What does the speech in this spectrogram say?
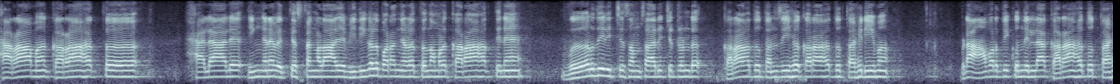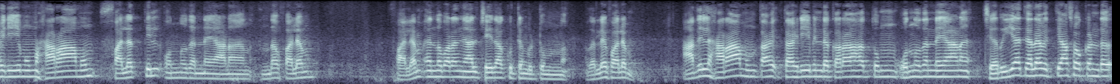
ഹറാമ് കറാഹത്ത് ഹലാൽ ഇങ്ങനെ വ്യത്യസ്തങ്ങളായ വിധികൾ പറഞ്ഞെടുത്ത് നമ്മൾ കറാഹത്തിനെ വേർതിരിച്ച് സംസാരിച്ചിട്ടുണ്ട്. കറാഹത്ത് തൻസീഹ് കറാഹത്ത് തഹരീമ്. ഇവിടെ ആവർത്തിക്കുന്നില്ല. കറാഹത്തു തഹരീമും ഹറാമും ഫലത്തിൽ ഒന്ന് തന്നെയാണ്. എന്താ ഫലം? ഫലം എന്ന് പറഞ്ഞാൽ ചെയ്താൽ കുറ്റം കിട്ടും എന്ന് അതല്ലേ ഫലം? അതിൽ ഹറാമും തഹ തഹരീമിന്റെ കറാഹത്തും ഒന്ന് തന്നെയാണ്. ചെറിയ ചില വ്യത്യാസമൊക്കെ ഉണ്ട്.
